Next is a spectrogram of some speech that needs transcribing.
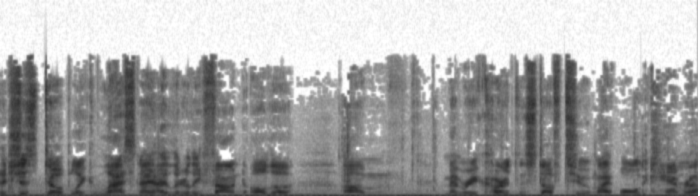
it's just dope. Like last night, I literally found all the um, memory cards and stuff to my old camera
